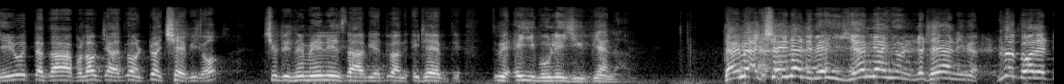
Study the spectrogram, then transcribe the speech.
ရေရိုးတက်သားဘလောက်ကြသူကတွက်ချက်ပြီးတော့ရှူတင်နှမင်းလေးစားပြီးတော့သူကအိတ်ထဲသူ့ရဲ့အင်ဂျီဘူးလေးယူပြန်လာ ဒါပေမဲ့အချိန်နဲ့တပြည့်ကြီးရဲမြညွန့်လက်ထဲကနေပြီးလွတ်သွားတဲ့တ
